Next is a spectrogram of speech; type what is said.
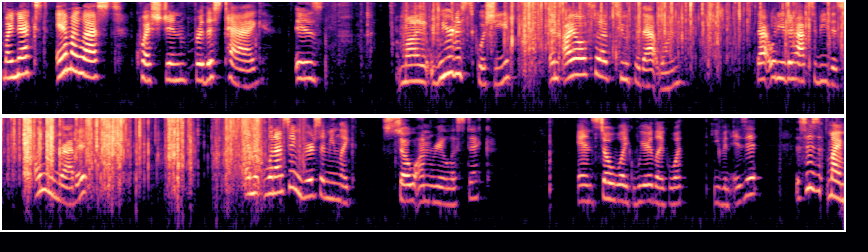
My next and my last question for this tag is my weirdest squishy, and I also have two for that one. That would either have to be this onion rabbit and when I'm saying weird, I mean like so unrealistic and so like weird. Like what even is it? This is my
